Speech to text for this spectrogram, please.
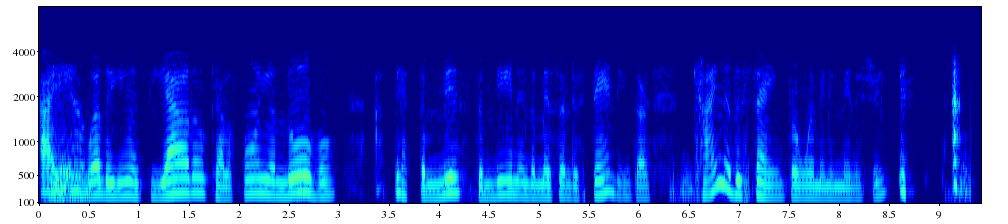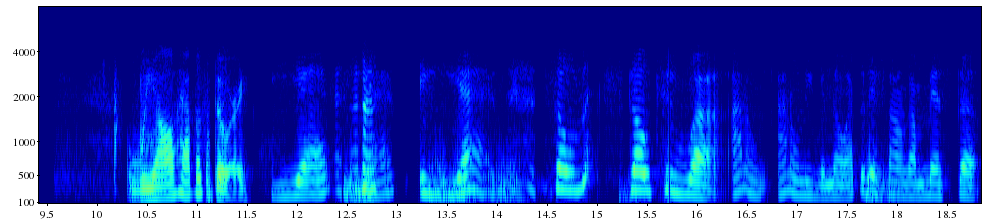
I and am. Whether you're in Seattle, California, Louisville, I bet the myths, the men, and the misunderstandings are kind of the same for women in ministry. We all have a story. yes, yes, yes. So let's go to uh I don't I don't even know. After that song I messed up.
